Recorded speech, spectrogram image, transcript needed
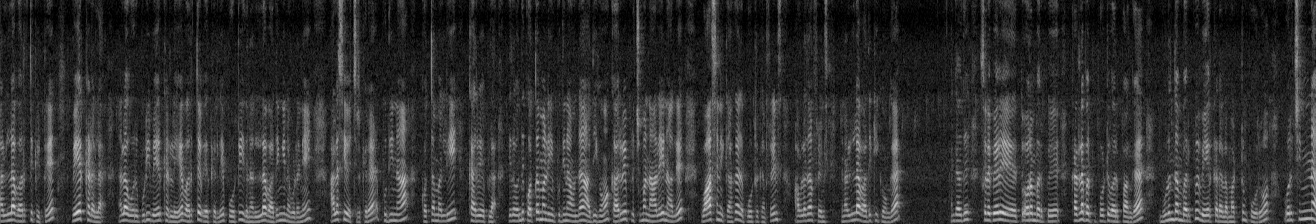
நல்லா வறுத்துக்கிட்டு வேர்க்கடலை நல்லா ஒரு புடி வேர்க்கடலையே வறுத்த வேர்க்கடலையே போட்டு இது நல்லா வதங்கின உடனே அலசி வச்சுருக்கிற புதினா கொத்தமல்லி கருவேப்பிலை. இதில் வந்து கொத்தமல்லியும் புதினா வந்து அதிகம். கருவேப்பிலை சும்மா நாலே நாலு வாசனைக்காக அதை போட்டிருக்கேன் ஃப்ரெண்ட்ஸ் அவ்வளோதான் ஃப்ரெண்ட்ஸ் நல்லா வதக்கிக்கோங்க. அதாவது சில பேர் தோரம்பருப்பு கடலைப்பருப்பு போட்டு வறுப்பாங்க. உளுந்தம்பருப்பு வேர்க்கடலை மட்டும் போகிறோம் ஒரு சின்ன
